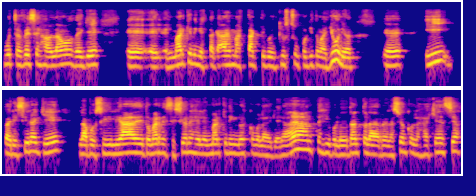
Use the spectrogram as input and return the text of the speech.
muchas veces hablamos de que eh, el, marketing está cada vez más táctico, incluso un poquito más junior. Eh, y pareciera que la posibilidad de tomar decisiones en el marketing no es como la de que era antes y por lo tanto la relación con las agencias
